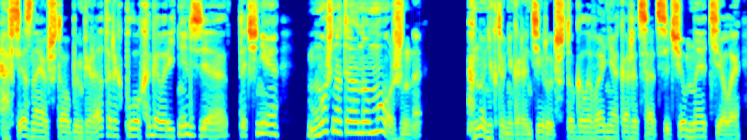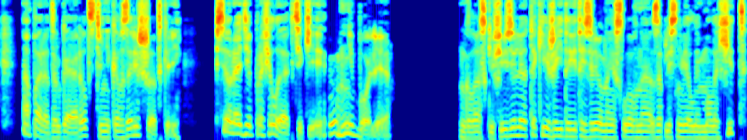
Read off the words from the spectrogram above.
А все знают, что об императорах плохо говорить нельзя. Точнее, можно-то оно можно. Но никто не гарантирует, что голова не окажется отсеченной от тела, а пара другая родственников за решеткой — все ради профилактики, не более. Глазки фюзеля, такие же ядовито-зеленые, словно заплесневелый малахит,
